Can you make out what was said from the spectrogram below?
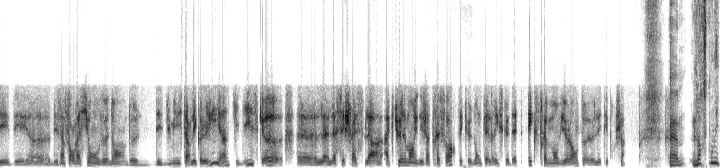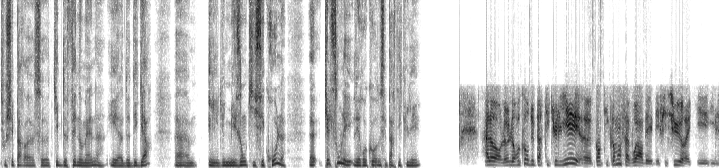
euh, des, informations venant du ministère de l'écologie hein, qui disent que euh, la, sécheresse là actuellement est déjà très forte et que donc elle risque d'être extrêmement violente euh, l'été prochain. Lorsqu'on est touché par ce type de phénomène et de dégâts et d'une maison qui s'écroule, quels sont les, recours de ces particuliers? Alors, le, recours du particulier, quand il commence à voir des, fissures et qu'il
